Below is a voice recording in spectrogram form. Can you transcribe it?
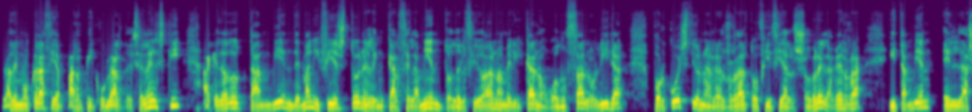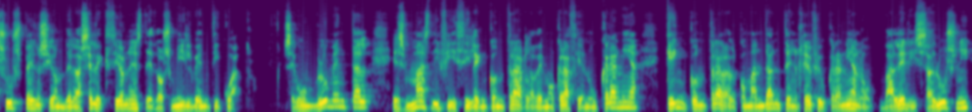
La democracia particular de Zelensky ha quedado también de manifiesto en el encarcelamiento del ciudadano americano Gonzalo Lira por cuestionar el relato oficial sobre la guerra y también en la suspensión de las elecciones de 2024. Según Blumenthal, es más difícil encontrar la democracia en Ucrania que encontrar al comandante en jefe ucraniano Valery Saluzhny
